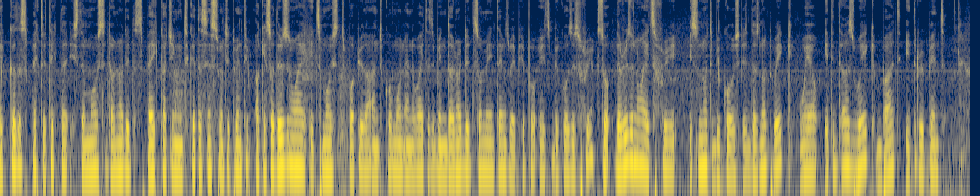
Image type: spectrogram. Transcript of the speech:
the Kaza spike detector is the most downloaded spike catching indicator since 2020 okay so the reason why it's most popular and common and why it has been downloaded so many times by people is because it's free. So the reason why it's free is not because it does not work. Well it does work but it repents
